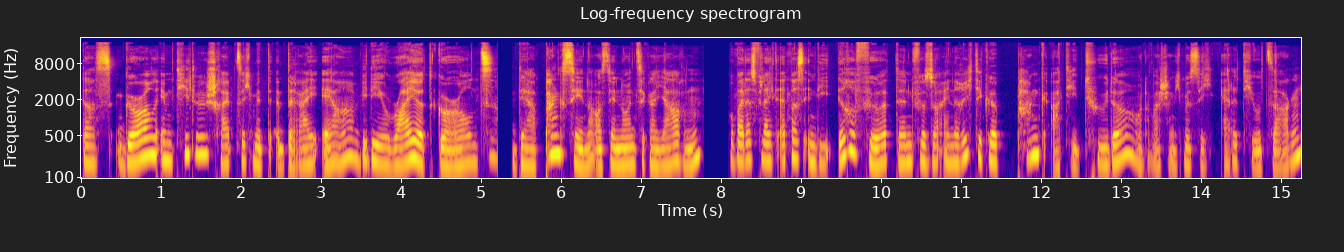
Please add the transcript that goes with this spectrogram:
Das Girl im Titel schreibt sich mit 3R wie die Riot Girls der Punk-Szene aus den 90er Jahren, wobei das vielleicht etwas in die Irre führt, denn für so eine richtige Punk-Attitüde, oder wahrscheinlich müsste ich Attitude sagen,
